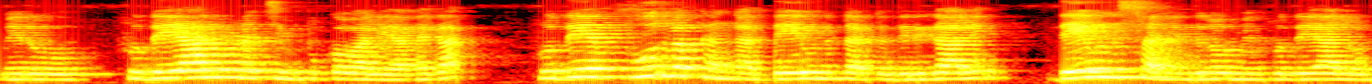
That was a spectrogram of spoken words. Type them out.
మీరు హృదయాలు కూడా చింపుకోవాలి అనగా హృదయపూర్వకంగా దేవుని తట్టు తిరగాలి. దేవుని సన్నిధిలో మీ హృదయాలు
